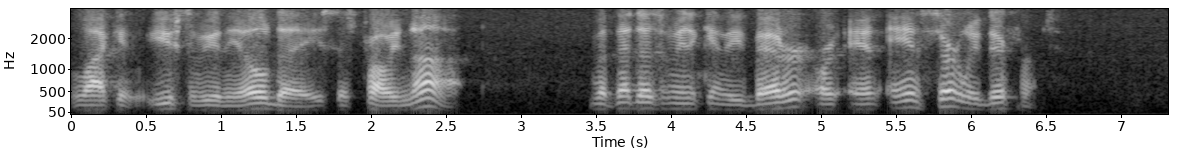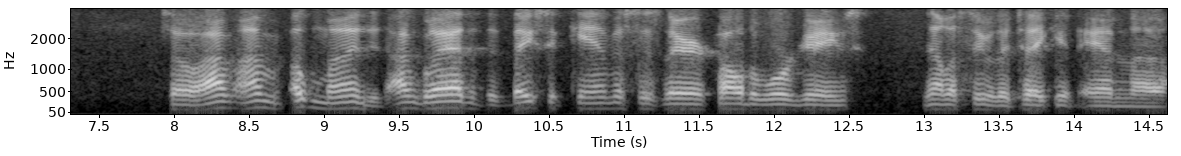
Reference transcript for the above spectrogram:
like it used to be in the old days, that's probably not. But that doesn't mean it can't be better or and, and certainly different. So I'm I'm open minded. I'm glad that the basic canvas is there called the war games. Now let's see where they take it and uh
